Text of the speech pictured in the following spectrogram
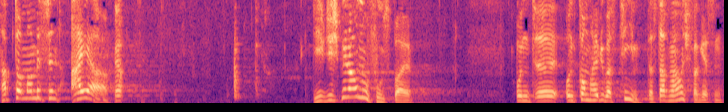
Habt doch mal ein bisschen Eier. Ja. Die, die spielen auch nur Fußball. Und, äh, und kommen halt übers Team. Das darf man auch nicht vergessen.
